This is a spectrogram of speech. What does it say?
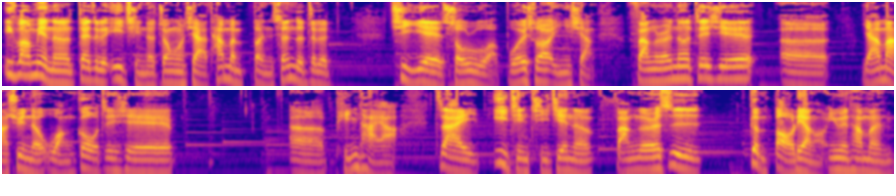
一方面呢，在这个疫情的状况下，他们本身的这个企业收入啊不会受到影响，反而呢这些。呃，亚马逊的网购这些呃平台啊，在疫情期间呢，反而是更爆量哦，因为他们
